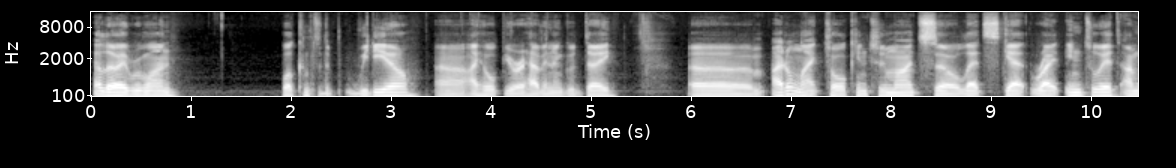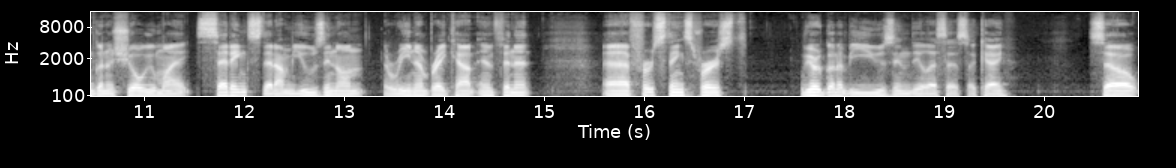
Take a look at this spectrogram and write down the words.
Hello everyone, welcome to the video. Uh, I hope you're having a good day. Um, I don't like talking too much, so let's get right into it. I'm gonna show you my settings that I'm using on Arena Breakout Infinite. Uh, first things first, we are gonna be using DLSS, okay? So,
